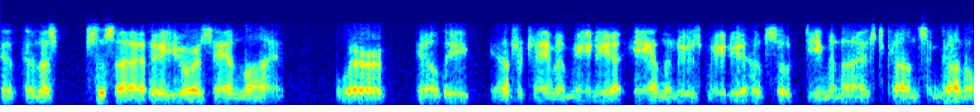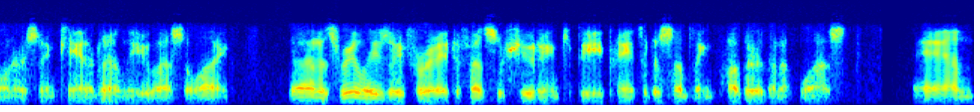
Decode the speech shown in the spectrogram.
in, in this society, yours and mine, where you know the entertainment media and the news media have so demonized guns and gun owners in Canada and the U.S. alike, that it's real easy for a defensive shooting to be painted as something other than it was. And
